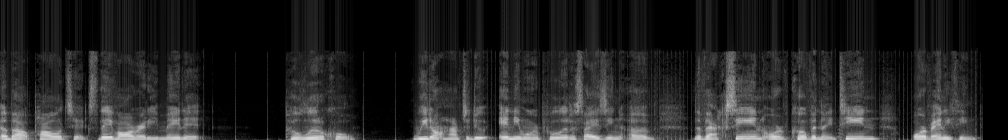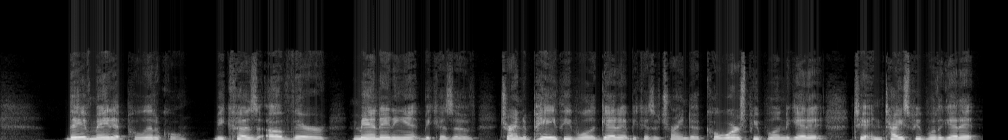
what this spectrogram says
about politics. They've already made it political. We don't have to do any more politicizing of the vaccine or of COVID 19 or of anything. They've made it political because of their mandating it, because of trying to pay people to get it, because of trying to coerce people into get it, to entice people to get it.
